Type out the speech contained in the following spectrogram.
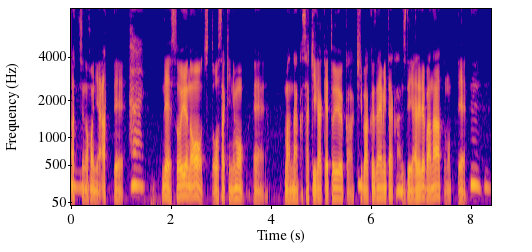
あっちの方にあって、はい、で、そういうのをちょっと大崎にも、えー、まあなんか先駆けというか起爆剤みたいな感じでやれればなと思って、うんうん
